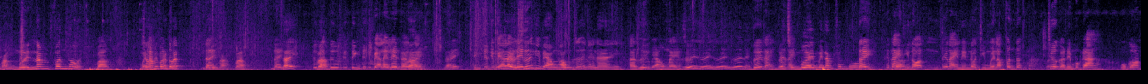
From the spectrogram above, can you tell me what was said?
khoảng 15 phân thôi. Vâng. So 15 với phân thôi. đất. đây. Vâng. Đây. Đấy tức là vâng. từ cái tính từ cái bẹ này lên phải không vâng thầy đấy. Tính từ cái bẹ này lên. dưới cái bẹ hồng hồng dưới này này. À dưới cái bẹ hồng này à? dưới dưới dưới dưới này. Dưới này nó dưới chỉ này. 10 15 phân thôi. Đây thế này Vâng. thì nó thế này thì nó chỉ 15 phân thôi. Chưa cả đến một gang của con.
